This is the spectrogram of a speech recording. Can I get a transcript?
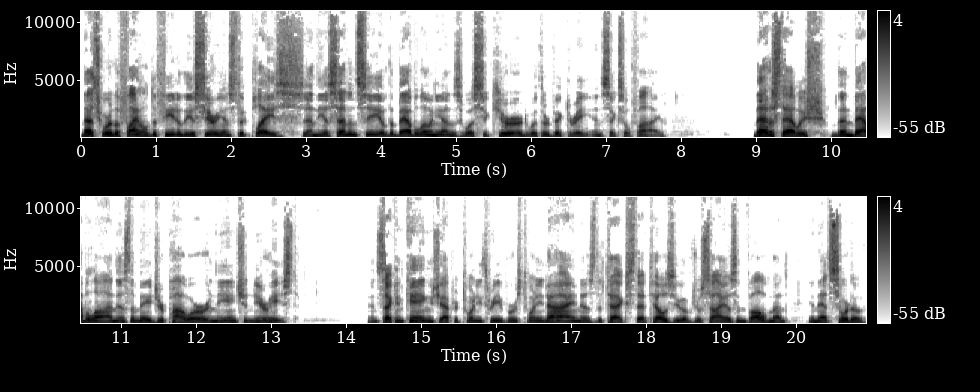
That's where the final defeat of the Assyrians took place, and the ascendancy of the Babylonians was secured with their victory in 605. That established then Babylon as the major power in the ancient Near East. In 2 Kings chapter 23 verse 29 is the text that tells you of Josiah's involvement in that sort of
